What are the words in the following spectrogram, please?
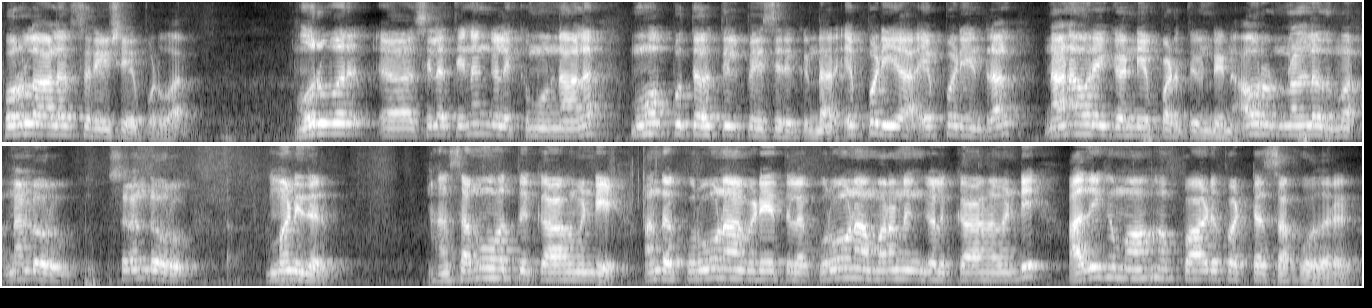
பொருளாளர் தெரிவு செய்யப்படுவார். ஒருவர் சில தினங்களுக்கு முன்னால் முகப்புத்தகத்தில் பேசியிருக்கின்றார். எப்படியா எப்படி என்றால் நான் அவரை கண்ணியப்படுத்துகின்றேன். அவர் ஒரு நல்லது ம- நல்ல ஒரு சிறந்த ஒரு மனிதர். சமூகத்துக்காக வேண்டி அந்த கொரோனா விடயத்தில் கொரோனா மரணங்களுக்காக வேண்டி அதிகமாக பாடுபட்ட சகோதரர்.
